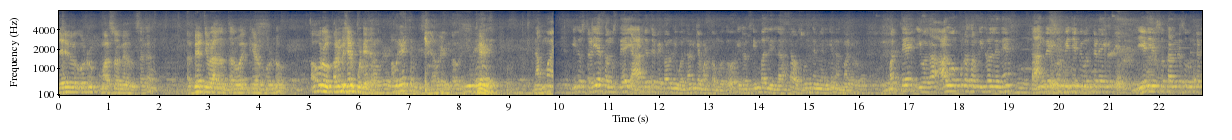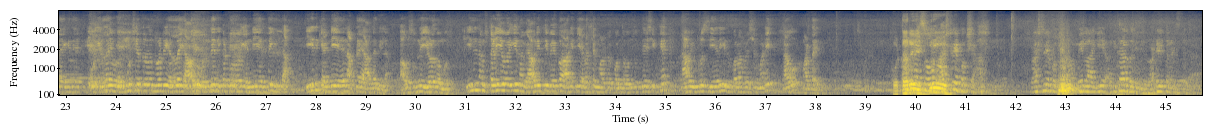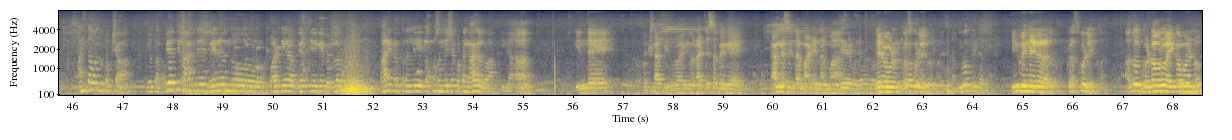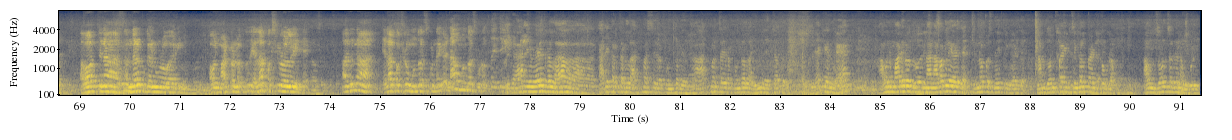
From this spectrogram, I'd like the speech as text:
ದೇವೇಗೌಡರು ಕುಮಾರಸ್ವಾಮಿ ಅವರು ಸಹ ಅಭ್ಯರ್ಥಿಗಳಾದಂಥವ್ರು ಹೋಗಿ ಕೇಳಿಕೊಂಡು ಅವರು ಪರ್ಮಿಷನ್ ಕೊಟ್ಟಿದ್ದಾರೆ. ಅವ್ರು ಹೇಳ್ತಾರೆ. ನಮ್ಮ ಸ್ಥಳೀಯ ಸಂಸ್ಥೆ ಯಾರ ಜೊತೆ ಬೇಕಾದ್ರೂ ನೀವು ಹೊಂದಾಣಿಕೆ ಮಾಡ್ಕೊಬೋದು. ಇದ್ರಲ್ಲಿ ಸಿಂಬಲ್ ಇಲ್ಲ ಅಂತ ಅವ್ರು ಸುಮ್ಮನೆ ಮೇಲೆ ನಾನು ಮಾಡಿರೋದು. ಮತ್ತೆ ಇವಾಗ ಆಲ್ ಒಕ್ಕೂಟ ಸಂಘ ಇದರಲ್ಲೇನೆ ಕಾಂಗ್ರೆಸ್ ಬಿಜೆಪಿ ಒಂದ್ ಕಡೆ ಆಗಿದೆ, ಜೆ ಡಿ ಎಸ್ ಕಾಂಗ್ರೆಸ್ ಒಂದ್ ಕಡೆ ಆಗಿದೆ. ಇವಾಗೆಲ್ಲ ಇವಾಗ ಹದಿಮೂರು ಕ್ಷೇತ್ರಗಳು ನೋಡ್ರಿ ಎಲ್ಲ ಯಾವುದು ಒಂದೇ ನಿಕಟವಾಗಿ ಎನ್ ಡಿ ಎ ಅಂತ ಇಲ್ಲ. ಇದಕ್ಕೆ ಎನ್ ಡಿ ಎನ್ ಅಪ್ಲೈ ಆಗೋದಿಲ್ಲ. ಅವ್ರು ಸುಮ್ಮನೆ ಹೇಳೋದಂಬೋದು. ಇಲ್ಲಿ ನಮ್ಮ ಸ್ಥಳೀಯವಾಗಿ ನಾವು ಯಾವ ರೀತಿ ಬೇಕೋ ಆ ರೀತಿ ಎಲೆಕ್ಷನ್ ಮಾಡಬೇಕು ಅಂತ ಒಂದು ಉದ್ದೇಶಕ್ಕೆ ನಾವಿಬ್ರು ಸೇರಿ ಇದು ಕೊಲಾಬ್ರೇಷನ್ ಮಾಡಿ ನಾವು ಮಾಡ್ತಾ ಇದ್ದೀವಿ. ಒಟ್ಟಾರೆ ಇಬ್ರು ರಾಷ್ಟ್ರೀಯ ಪಕ್ಷ. ರಾಷ್ಟ್ರೀಯ ಪಕ್ಷ ಮೇಲಾಗಿ ಅಧಿಕಾರದಲ್ಲಿ ಆಡಳಿತ ನಡೆಸ್ತಾ ಇದೆ ಅಂತ ಒಂದು ಪಕ್ಷ ಇವತ್ತು ಅಭ್ಯರ್ಥಿನ ಆಗದೆ ಬೇರೆ ಒಂದು ಪಾರ್ಟಿಯ ಅಭ್ಯರ್ಥಿಗೆ ಬೆಂಬಲ ಕೊಟ್ಟು ಕಾರ್ಯಕರ್ತರಲ್ಲಿ ತಪ್ಪು ಸಂದೇಶ ಕೊಟ್ಟಂಗೆ ಆಗಲ್ವಾ? ಈಗ ಹಿಂದೆ ಪಕ್ಷಾತೀತವಾಗಿ ರಾಜ್ಯಸಭೆಗೆ ಕಾಂಗ್ರೆಸ್ಸಿಂದ ಮಾಡಿ ನಮ್ಮ ದೇವೇಗೌಡರು ಕಳಿಸ್ಕೊಡ್ಲಿಲ್ಲ ಈಗಲೂ ಇನ್ನೂ ಇದಾರಲ್ಲ ಅದು ದೊಡ್ಡವರು ಹೈಕಮಾಂಡು ಅವತ್ತಿನ ಸಂದರ್ಭಕ್ಕೆ ಅನುಗುಣವಾಗಿ ಅವನು ಮಾಡ್ಕೊಂಡು ಹೋಗ್ತದೆ ಎಲ್ಲ ಪಕ್ಷಗಳಲ್ಲೂ ಇದೆ. ಅದನ್ನ ಎಲ್ಲ ಪಕ್ಷಗಳು ಮುಂದುವರ್ಸ್ಕೊಂಡಾಗ ನಾವು ಮುಂದುವರ್ಸ್ಕೊಂಡು ಹೋಗ್ತಾ ಇದ್ದೀವಿ. ಈಗ ನೀವು ಹೇಳಿದ್ರಲ್ಲ, ಕಾರ್ಯಕರ್ತರೆಲ್ಲ ಆತ್ಮಹತ್ಯೆ ಕುಂತದೆ ಅಂತ. ಕುಂದಲ್ಲ, ಇನ್ನೂ ಹೆಚ್ಚಾಗ್ತದೆ. ಯಾಕೆಂದರೆ ಅವನು ಮಾಡಿರೋದು ನಾನು ಆವಾಗಲೇ ಹೇಳಿದೆ, ಇನ್ನೊಬ್ಬ ಸ್ನೇಹಿತರಿಗೆ ಹೇಳಿದೆ. ನಮ್ದು ಒಂದು ಪಾಯಿಂಟ್ ಸಿಂಗಲ್ ಪಾಯಿಂಟ್ ಪ್ರೋಗ್ರಾಮ್ ಅವ್ನು ಸೋಲ್ಸೋದೇ ನಮ್ಮ ಗುರಿ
